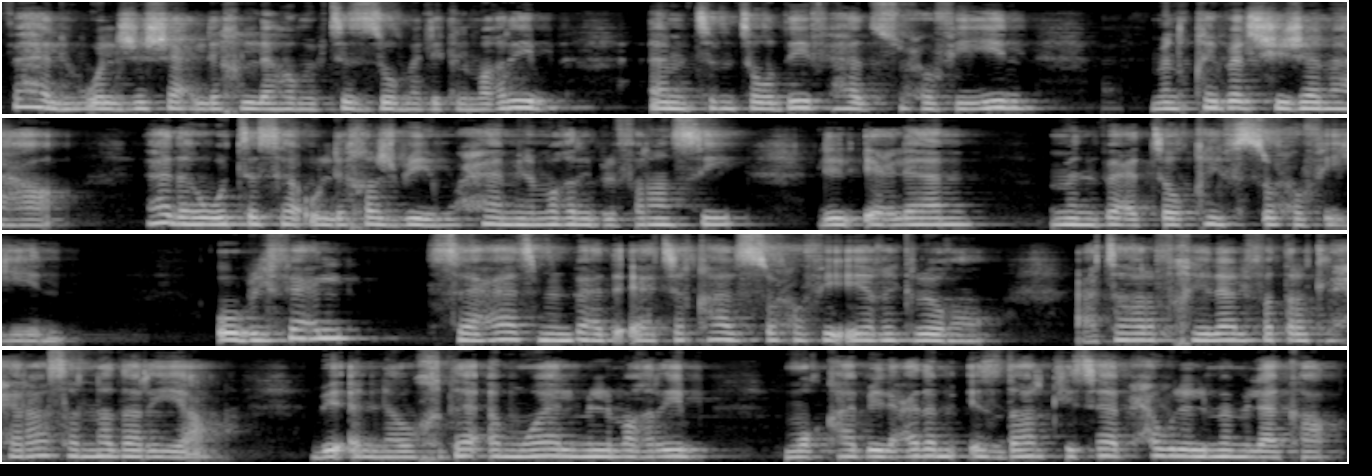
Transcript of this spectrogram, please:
فهل هو الجشع اللي خلاهم يبتزوا ملك المغرب أم تم توظيف هاد الصحفيين من قبل شي جماعة؟ هذا هو التساؤل اللي خرج به محامي المغرب الفرنسي للإعلام من بعد توقيف الصحفيين. وبالفعل ساعات من بعد اعتقال الصحفي إيغيك لورون اعترف خلال فترة الحراسة النظرية بأنه خدا أموال من المغرب مقابل عدم إصدار كتاب حول المملكة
